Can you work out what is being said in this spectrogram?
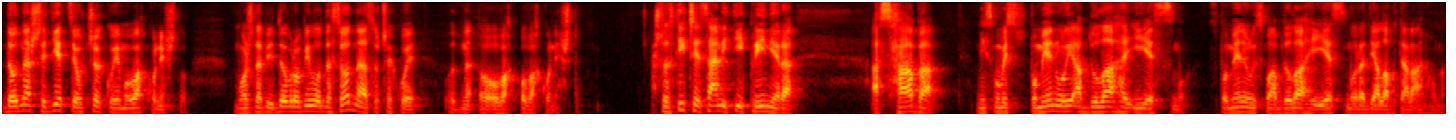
da od naše djece očekujemo ovako nešto. Možda bi dobro bilo da se od nas očekuje od ovako, ovako nešto. Što se tiče sami tih primjera ashaba, mi smo već spomenuli Abdullaha i Esmo. Spomenuli smo Abdullaha i Esmo radijallahu ta'ala anhuma.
